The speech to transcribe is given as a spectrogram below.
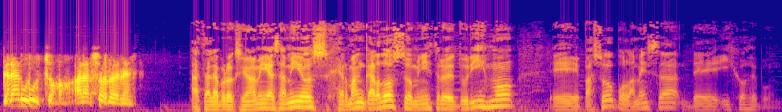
Gran gusto, a las órdenes. Hasta la próxima, amigas, amigos. Germán Cardoso, ministro de Turismo, eh, pasó por la mesa de Hijos de Punta.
